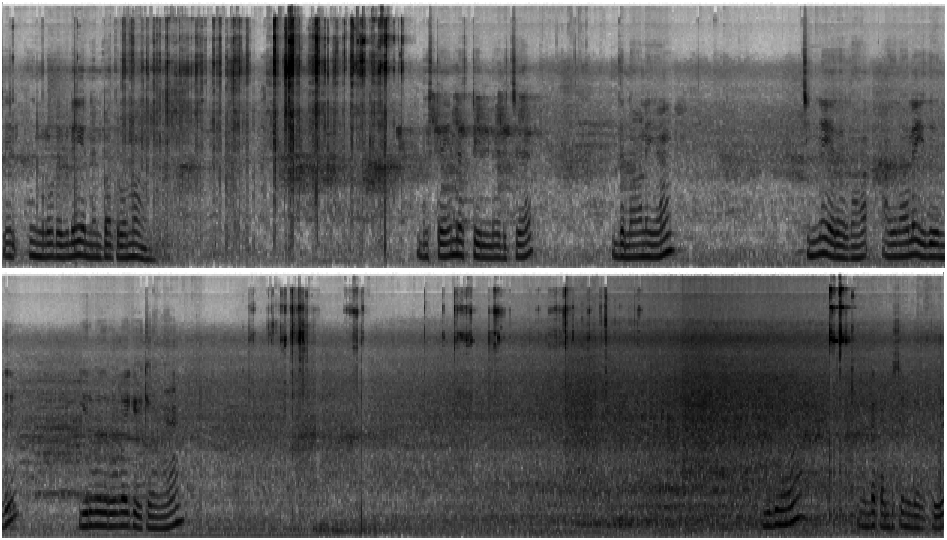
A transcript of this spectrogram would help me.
சரி உங்களோட விலை என்னன்னு பார்க்குறோமா இந்த ஸ்டெயின்லெஸ் ஸ்டீலில் அடித்த இந்த நாணயம். சின்ன எரர் தான். அதனால் இது வந்து இருபது ரூபாய்க்கு விற்கிறாங்க. இதுவும் நல்ல கண்டிஷனில் இருக்குது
